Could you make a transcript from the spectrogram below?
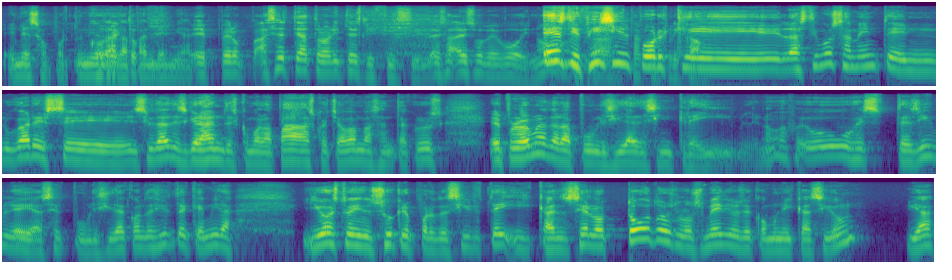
en esa oportunidad Correcto. de la pandemia. Eh, pero hacer teatro ahorita es difícil, a eso me voy, ¿no? Es difícil está, está porque complicado. lastimosamente en lugares, eh, en ciudades grandes como La Paz, Cochabamba, Santa Cruz, el problema de la publicidad es increíble, ¿no? Uh, es terrible hacer publicidad con decirte que mira, yo estoy en Sucre por decirte y cancelo todos los medios de comunicación, ¿ya?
